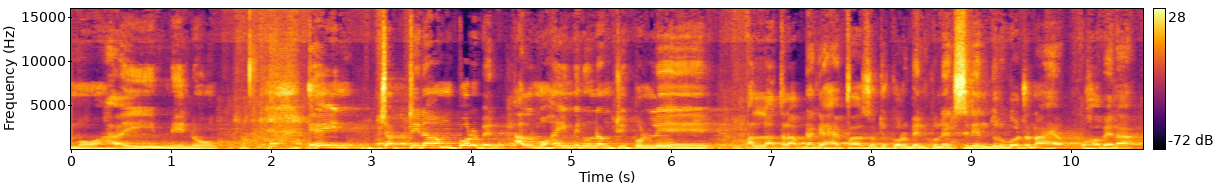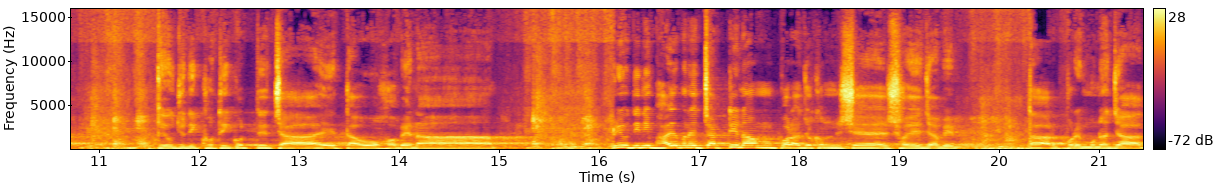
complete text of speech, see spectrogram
মোহাইমিনু এই চারটি নাম পড়বেন। আল মোহাইমিনু নামটি পড়লে আল্লাহ তালা আপনাকে হেফাজত করবেন, কোনো অ্যাক্সিডেন্ট দুর্ঘটনা হবে না। কেউ যদি ক্ষতি করতে চায়, তাও হবে না। প্রিয় দিনী ভাই বোনের চারটি নাম পড়া যখন শেষ হয়ে যাবে, তারপরে মুনাজাত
